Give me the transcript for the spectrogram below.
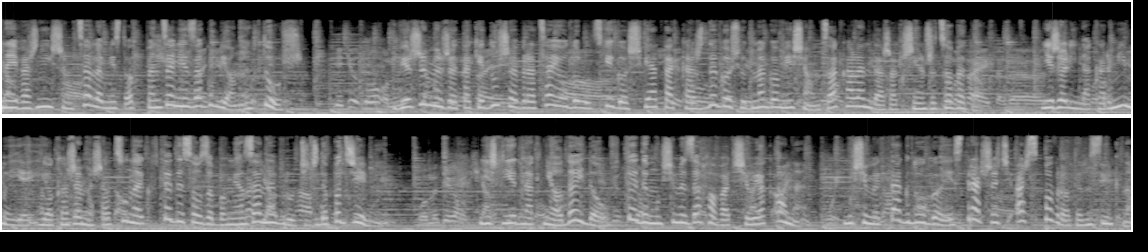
Najważniejszym celem jest odpędzenie zagubionych dusz. Wierzymy, że takie dusze wracają do ludzkiego świata każdego siódmego miesiąca kalendarza księżycowego. Jeżeli nakarmimy je i okażemy szacunek, wtedy są zobowiązane wrócić do podziemi. Jeśli jednak nie odejdą, wtedy musimy zachować się jak one. Musimy tak długo je straszyć, aż z powrotem znikną.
